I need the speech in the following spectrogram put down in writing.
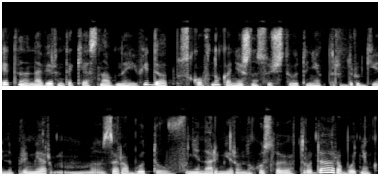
Это, наверное, такие основные виды отпусков. Ну, конечно, существуют и некоторые другие. Например, за работу в ненормированных условиях труда работник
